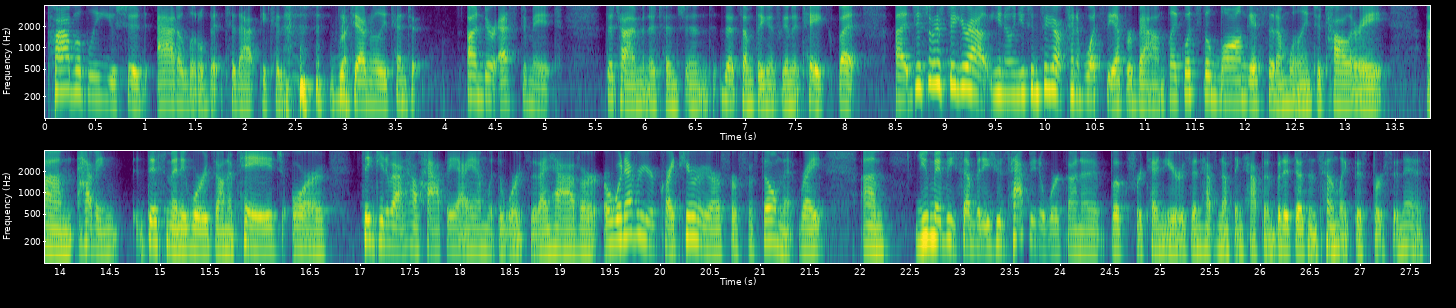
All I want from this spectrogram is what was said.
probably you should add a little bit to that because we generally tend to underestimate the time and attention that something is going to take. But uh, just sort of figure out, you know, and you can figure out kind of what's the upper bound, like what's the longest that I'm willing to tolerate um, having this many words on a page or thinking about how happy I am with the words that I have or, or whatever your criteria are for fulfillment, right? Um, you may be somebody who's happy to work on a book for 10 years and have nothing happen, but it doesn't sound like this person is.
